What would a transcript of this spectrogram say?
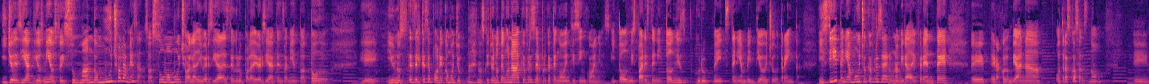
y yo decía, Dios mío, estoy sumando mucho a la mesa, o sea, sumo mucho a la diversidad de este grupo, a la diversidad de pensamiento, a todo Eh, y uno es el que se pone como yo, no es que yo no tengo nada que ofrecer porque tengo 25 años y todos mis pares, todos mis groupmates tenían 28 o 30. Y sí, tenía mucho que ofrecer, una mirada diferente, eh, era colombiana, otras cosas, ¿no? Eh,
